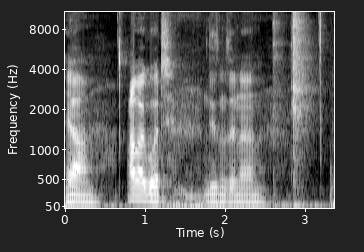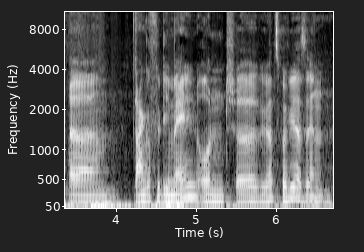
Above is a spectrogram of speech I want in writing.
ja, aber gut, in diesem Sinne, äh, danke für die Mail und äh, wir werden uns bald wiedersehen.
